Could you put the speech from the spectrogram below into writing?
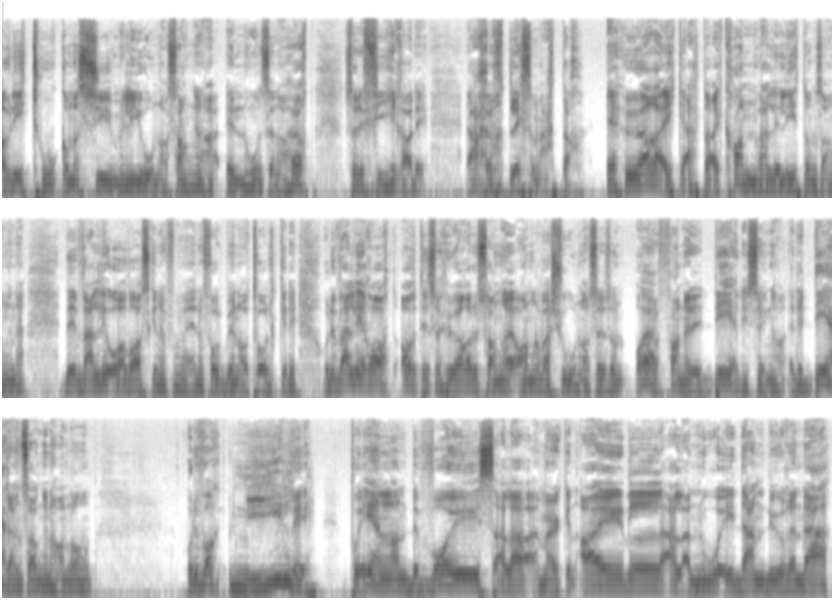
Av de 2,7 millioner sangene jeg noensinne har hørt, så er det fire av de jeg har hørt liksom etter. Jeg hører ikke etter, jeg kan veldig lite om sangene. Det er veldig overraskende for meg når folk begynner å tolke de, og det er veldig rart, av og til så hører du sanger i andre versjoner, og så er det sånn å ja, faen, er det det de synger? Er det det den sangen handler om? Og det var nylig på en eller annen The Voice eller American Idol eller noe i den duren der,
